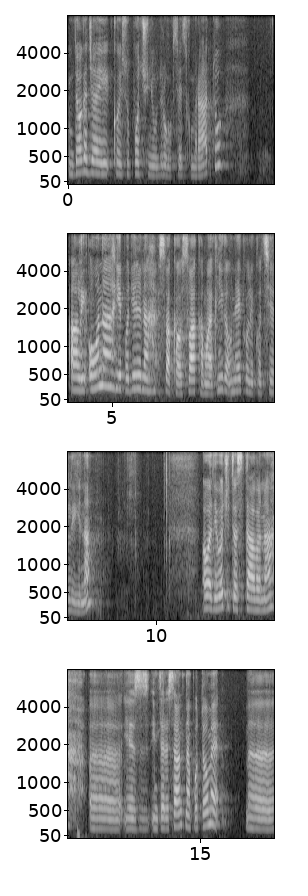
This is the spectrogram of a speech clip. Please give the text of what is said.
događaji koji su počinju u drugom svjetskom ratu, ali ona je podijeljena, sva, kao svaka moja knjiga, u nekoliko cjelina. Ova djevojčica Stavana e, je interesantna po tome E,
